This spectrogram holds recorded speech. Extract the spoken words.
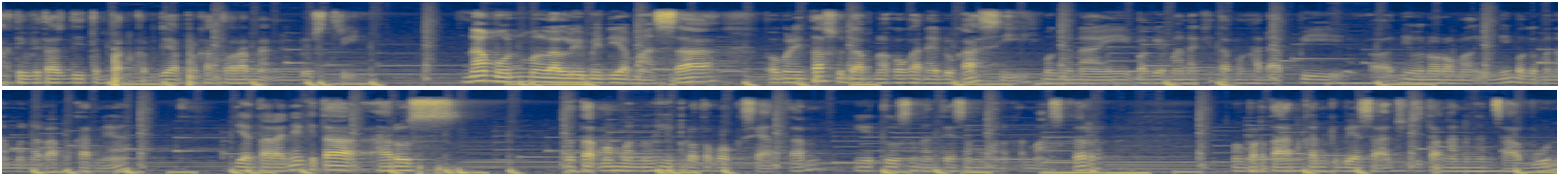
aktivitas di tempat kerja perkantoran dan industri. Namun melalui media massa, pemerintah sudah melakukan edukasi mengenai bagaimana kita menghadapi uh, new normal ini, bagaimana menerapkannya. Di antaranya kita harus tetap memenuhi protokol kesehatan, yaitu senantiasa menggunakan masker, mempertahankan kebiasaan cuci tangan dengan sabun,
